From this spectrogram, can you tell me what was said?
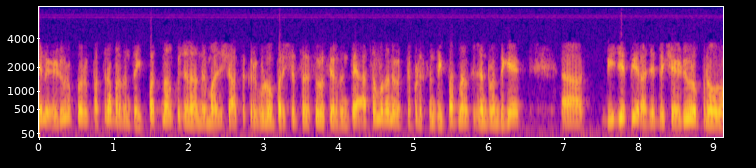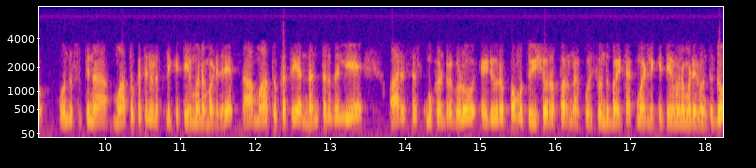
ಏನು ಯಡಿಯೂರಪ್ಪನವ್ರಿಗೆ ಪತ್ರ ಬರೆದಂತ ಇಪ್ಪತ್ನಾಲ್ಕು ಜನ, ಅಂದ್ರೆ ಮಾಜಿ ಶಾಸಕರುಗಳು, ಪರಿಷತ್ ಸದಸ್ಯರು ಸೇರಿದಂತೆ ಅಸಮಾಧಾನ ವ್ಯಕ್ತಪಡಿಸಿದಂತ ಇಪ್ಪತ್ನಾಲ್ಕು ಜನರೊಂದಿಗೆ ಬಿಜೆಪಿ ರಾಜ್ಯಾಧ್ಯಕ್ಷ ಯಡಿಯೂರಪ್ಪನವರು ಒಂದು ಸುತ್ತಿನ ಮಾತುಕತೆ ನಡೆಸಲಿಕ್ಕೆ ತೀರ್ಮಾನ ಮಾಡಿದರೆ ಆ ಮಾತುಕತೆಯ ನಂತರದಲ್ಲಿಯೇ ಆರ್ ಎಸ್ ಎಸ್ ಮುಖಂಡರುಗಳು ಯಡಿಯೂರಪ್ಪ ಮತ್ತು ಈಶ್ವರಪ್ಪರನ್ನ ಕೂರಿಸಿ ಒಂದು ಬೈಠಕ್ ಮಾಡ್ಲಿಕ್ಕೆ ತೀರ್ಮಾನ ಮಾಡಿರುವಂತದ್ದು.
